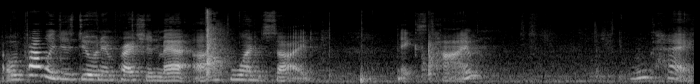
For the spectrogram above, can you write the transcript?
I would probably just do an impression mat on one side next time. Okay,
